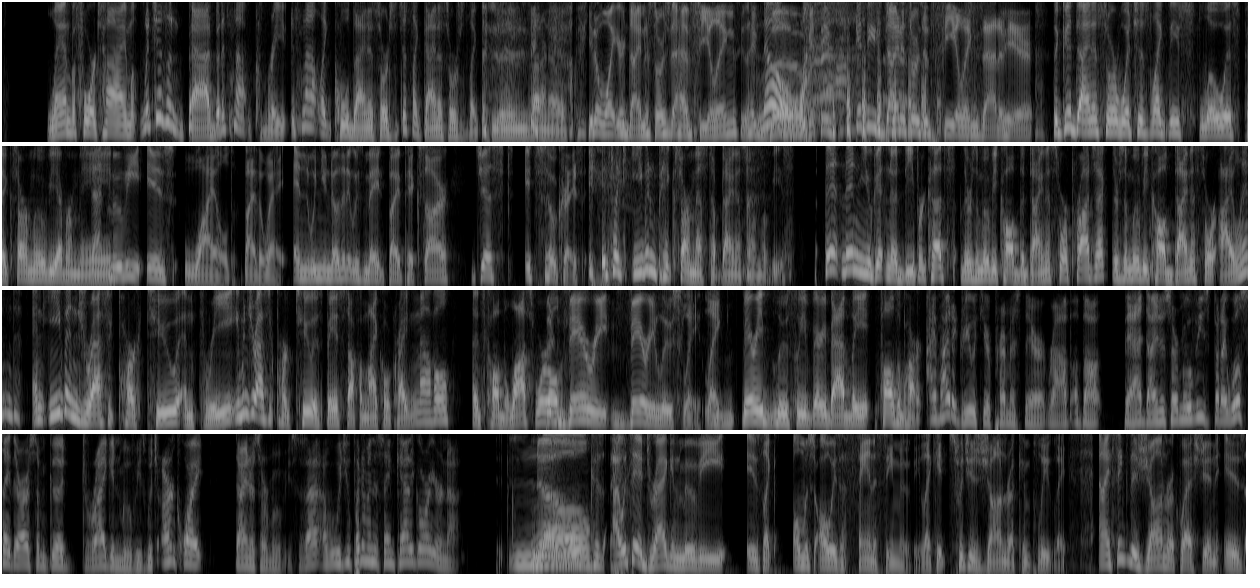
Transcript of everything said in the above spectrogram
Land Before Time, which isn't bad, but it's not great. It's not like cool dinosaurs. It's just like dinosaurs with like feelings. I don't know. You don't want your dinosaurs to have feelings? Like, No. get these get these dinosaurs with feelings out of here. The Good Dinosaur, which is like the slowest Pixar movie ever made. That movie is wild, by the way. And when you know that it was made by Pixar, just it's so crazy. it's like even Pixar messed up dinosaur movies. Then, then you get into deeper cuts. There's a movie called The Dinosaur Project. There's a movie called Dinosaur Island. And even Jurassic Park 2 and 3, even Jurassic Park 2 is based off a Michael Crichton novel. It's called The Lost But World. very, very loosely. Like very loosely, very badly, falls apart. I might agree with your premise there, Rob, about bad dinosaur movies, but I will say there are some good dragon movies which aren't quite dinosaur movies. Is that would you put them in the same category or not? No, No. because I would say a dragon movie is like almost always a fantasy movie. Like it switches genre completely. And I think the genre question is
